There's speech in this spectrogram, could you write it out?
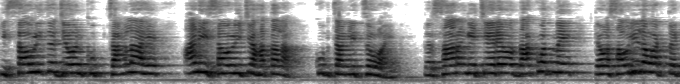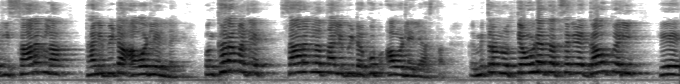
की सावळीचं जेवण खूप चांगलं आहे आणि सावळीच्या हाताला खूप चांगली चव आहे. तर सारंग हे चेहऱ्यावर दाखवत नाही तेव्हा सावलीला वाटतं की सारंगला थालीपीठ आवडलेलं नाही. पण खरं म्हणजे सारंगला थालीपीठ खूप आवडलेले असतात. तर मित्रांनो तेवढ्यातच सगळे गावकरी हे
